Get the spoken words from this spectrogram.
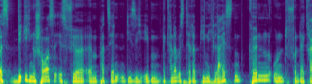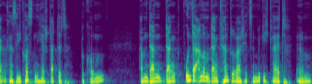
was wirklich eine Chance ist für ähm, Patienten, die sich eben eine Cannabis-Therapie nicht leisten können und von der Krankenkasse die Kosten nicht erstattet bekommen, haben dann dank, unter anderem dank Cantourage jetzt eine Möglichkeit, ähm,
